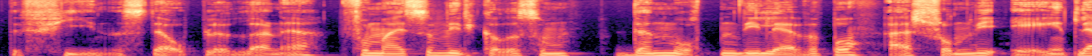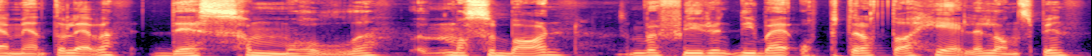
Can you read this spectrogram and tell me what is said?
det fineste jeg opplevde der nede. For meg så virka det som den måten de lever på, er sånn vi egentlig er ment å leve. Det samholdet. Masse barn som ble fly rundt. De ble oppdratt av hele landsbyen.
